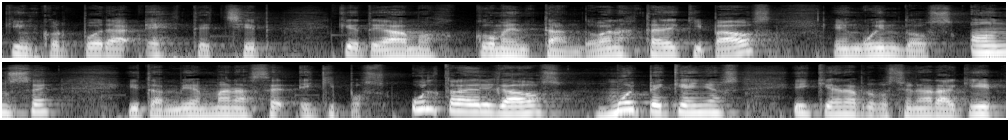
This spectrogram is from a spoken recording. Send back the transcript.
que incorpora este chip que te vamos comentando. Van a estar equipados en Windows 11 y también van a ser equipos ultra delgados, muy pequeños y que van a proporcionar aquí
